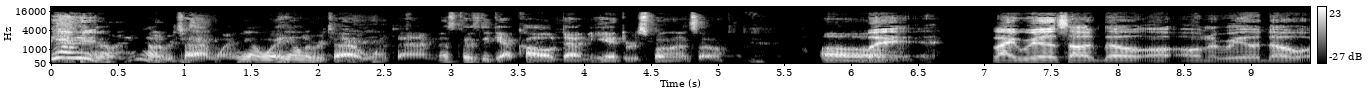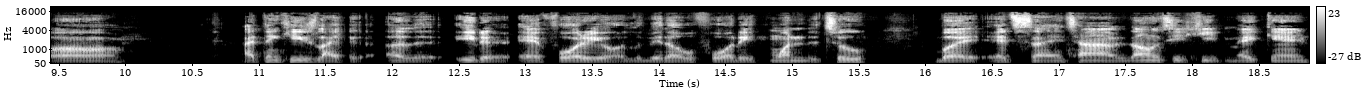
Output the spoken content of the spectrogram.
Yeah, he only, he only retired one. He only, he only retired one time. That's because he got called out and he had to respond. So, um, but like real talk though, on the real though, um, I think he's like either at forty or a little bit over forty, one of the two. But at the same time, as long as he keep making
